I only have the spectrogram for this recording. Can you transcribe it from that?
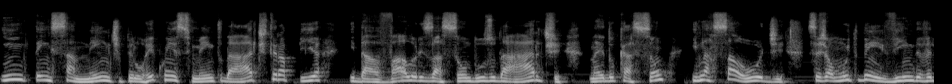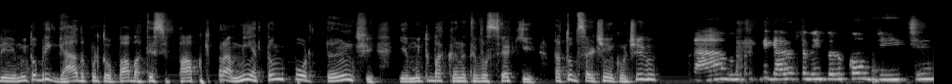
intensamente pelo reconhecimento da arte terapia e da valorização do uso da arte na educação e na saúde. Seja muito bem-vinda, Eveline. Muito obrigado por topar bater esse papo que para mim é tão importante e é muito bacana ter você aqui. Tá tudo certinho contigo? Tá, muito obrigada também pelo convite.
